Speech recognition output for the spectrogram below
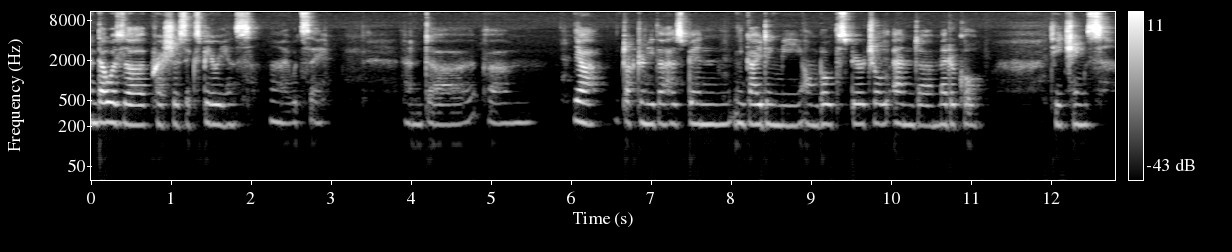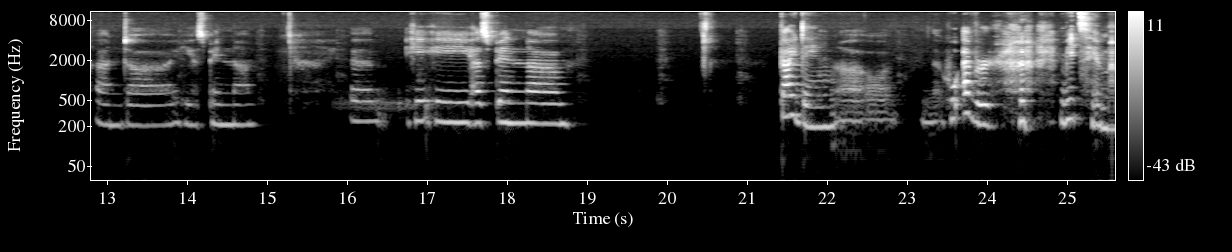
and that was a precious experience, I would say. And uh, um, yeah, Dr. Nida has been guiding me on both spiritual and uh, medical teachings, and uh, he has been uh, um, he he has been um, guiding uh, whoever meets him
